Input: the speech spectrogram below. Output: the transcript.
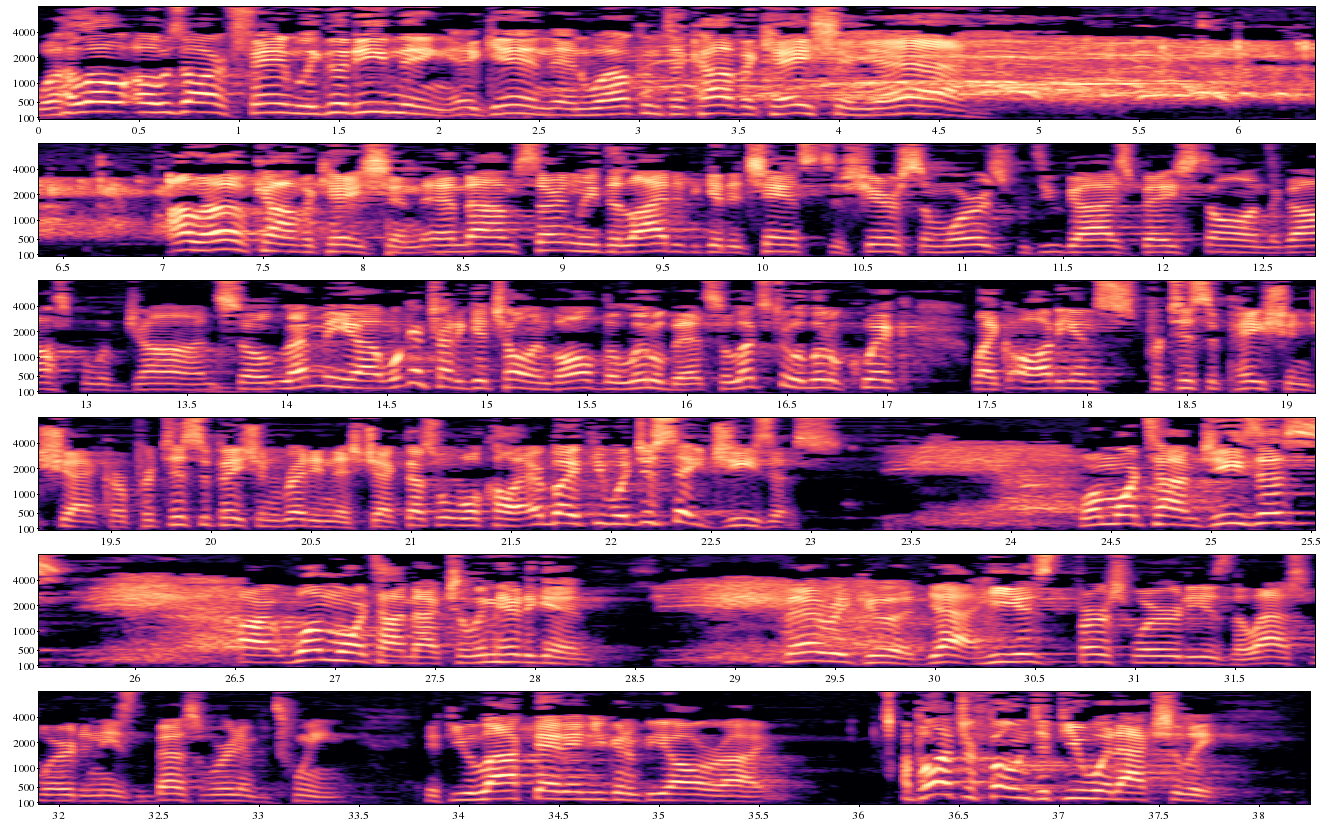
Well, hello, Ozark family. Good evening again, and welcome to Convocation. Yeah. I love Convocation, and I'm certainly delighted to get a chance to share some words with you guys based on the Gospel of John. So let me, uh, we're going to try to get y'all involved a little bit. So let's do a little quick, like, audience participation check or participation readiness check. That's what we'll call it. Everybody, if you would, just say Jesus. Jesus. One more time. Jesus. Jesus. All right, one more time, actually. Let me hear it again. Very good. Yeah, he is the first word, he is the last word, and he's the best word in between. If you lock that in, you're going to be all right. Pull out your phones if you would, actually.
